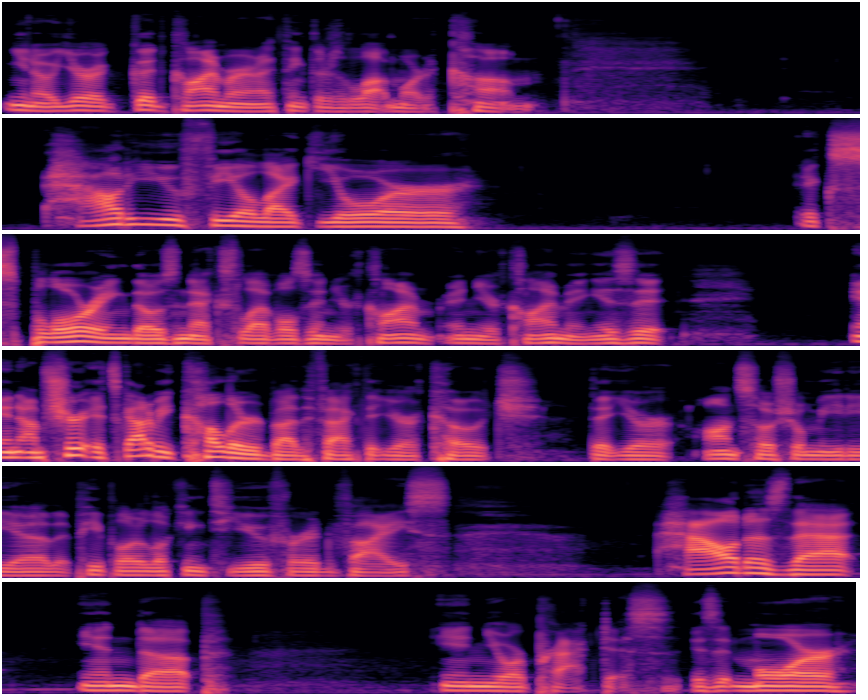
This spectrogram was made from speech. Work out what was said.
you know you're a good climber, and I think there's a lot more to come. How do you feel like you're exploring those next levels in your climb in your climbing? Is it, and I'm sure it's got to be colored by the fact that you're a coach, that you're on social media, that people are looking to you for advice. How does that end up in your practice? Is it more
